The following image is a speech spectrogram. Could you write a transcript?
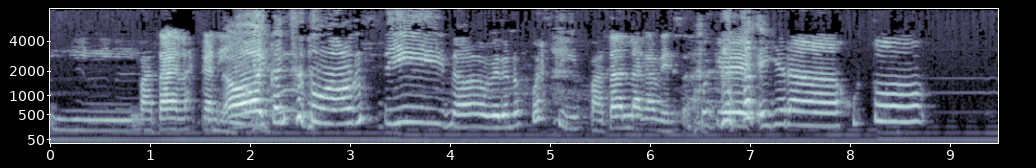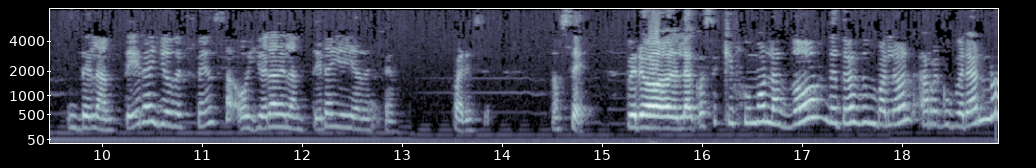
Y. Patada en las canillas. ¡Ay, concha tu madre! Sí, no, pero no fue así. Patada en la cabeza. Porque ella era justo delantera y yo defensa, o yo era delantera y ella defensa, parece. No sé. Pero la cosa es que fuimos las dos detrás de un balón a recuperarlo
